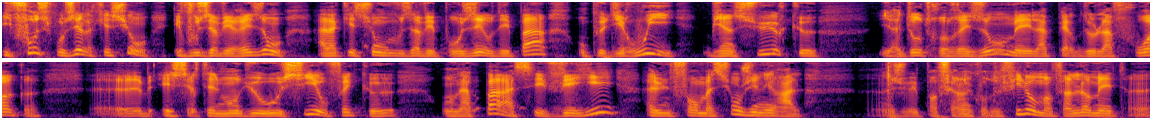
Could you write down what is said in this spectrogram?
Il faut se poser la question. Et vous avez raison. À la question que vous avez posée au départ, on peut dire oui, bien sûr qu'il y a d'autres raisons, mais la perte de la foi euh, est certainement due aussi au fait que on n'a pas assez veillé à une formation générale. Euh, Je ne vais pas faire un cours de philo, mais enfin, l'homme est un,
